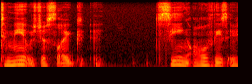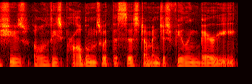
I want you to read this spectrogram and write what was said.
to me, it was just like seeing all of these issues, all of these problems with the system and just feeling very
